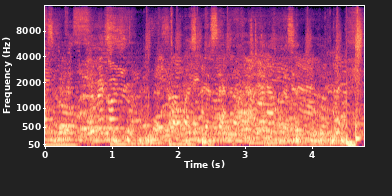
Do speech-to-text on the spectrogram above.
The unknown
